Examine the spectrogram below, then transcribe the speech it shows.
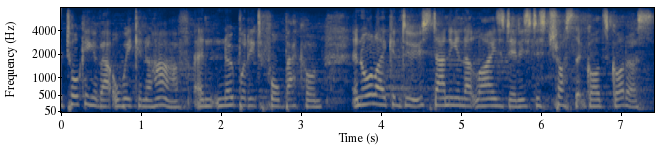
We're talking about a week and a half and nobody to fall back on. And all I can do, standing in that lion's den, is just trust that God's got us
